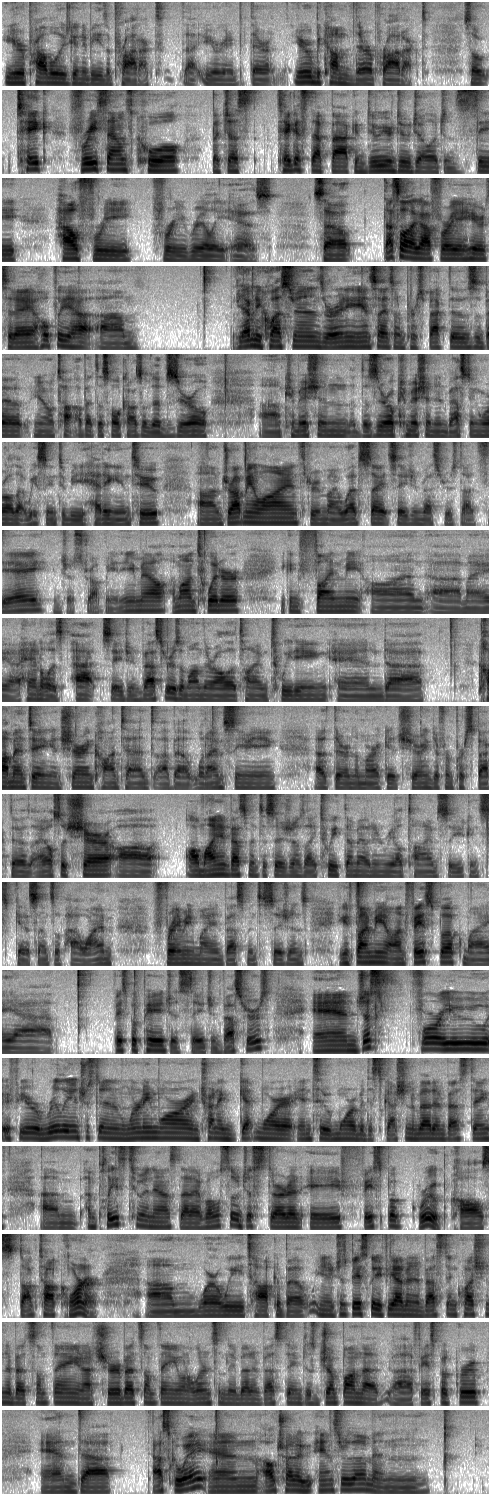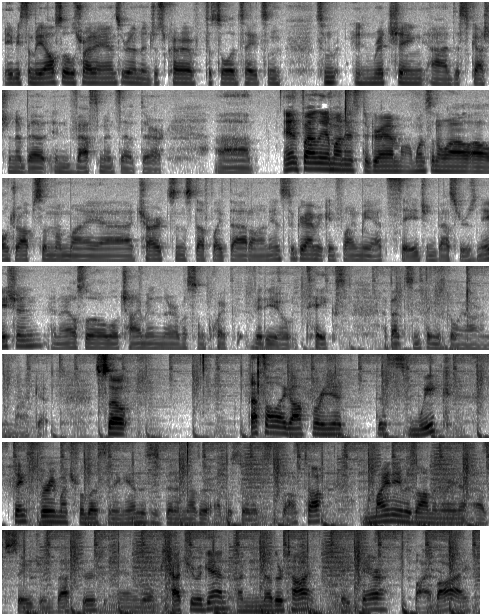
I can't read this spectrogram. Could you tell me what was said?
you're probably going to be the product that you're going to be there. You become their product. So take free sounds cool, but just take a step back and do your due diligence. And see how free free really is. So that's all I got for you here today. Hopefully, um, if you have any questions or any insights on perspectives about you know talk about this whole concept of zero uh, commission, the zero commission investing world that we seem to be heading into, um, drop me a line through my website sageinvestors.ca. You can just drop me an email. I'm on Twitter. You can find me on uh, my uh, handle is at sageinvestors. I'm on there all the time, tweeting and uh, commenting and sharing content about what I'm seeing out there in the market, sharing different perspectives. I also share uh, all my investment decisions. I tweet them out in real time so you can get a sense of how I'm framing my investment decisions. You can find me on Facebook. My uh, Facebook page is Sage Investors. And just for you, if you're really interested in learning more and trying to get more into more of a discussion about investing, um, I'm pleased to announce that I've also just started a Facebook group called Stock Talk Corner um, where we talk about, you know, just basically if you have an investing question about something, you're not sure about something, you want to learn something about investing, just jump on that uh, Facebook group and uh, ask away, and I'll try to answer them, and maybe somebody else will try to answer them, and just try to facilitate some some enriching uh, discussion about investments out there. Uh, and finally, I'm on Instagram. Once in a while, I'll drop some of my uh, charts and stuff like that on Instagram. You can find me at Sage Investors Nation, and I also will chime in there with some quick video takes about some things going on in the market. So that's all I got for you this week. Thanks very much for listening in. This has been another episode of Stock Talk. My name is Amin Reina of Sage Investors, and we'll catch you again another time. Take care. Bye bye.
